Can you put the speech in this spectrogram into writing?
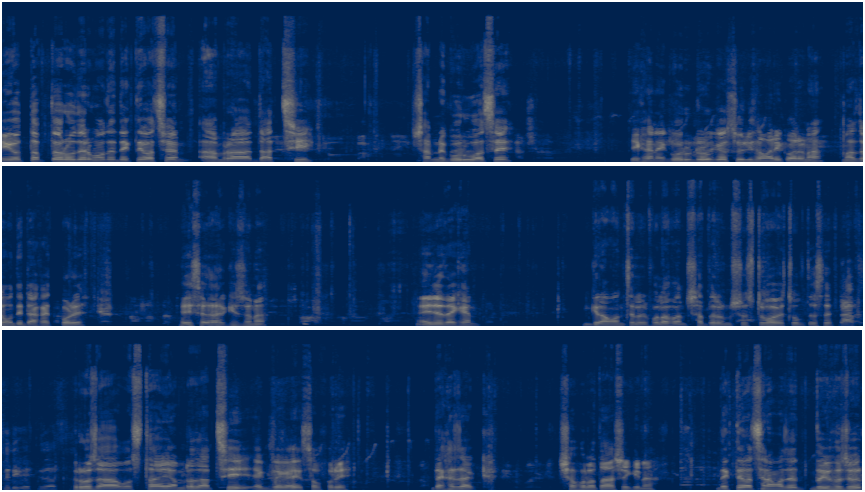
এই উত্তপ্ত রোদের মধ্যে দেখতে পাচ্ছেন আমরা যাচ্ছি। সামনে গরু আছে। এখানে গরু টরু কেউ চুরি চামারি করে না মাঝে মধ্যে ডাকাত পড়ে। এছাড়া আর কিছু না। এই যে দেখেন গ্রাম অঞ্চলের ফলাফান সাধারণ সুষ্ঠুভাবে চলতেছে। রোজা অবস্থায় আমরা যাচ্ছি এক জায়গায় সফরে। দেখা যাক সফলতা আসে কিনা? দেখতে পাচ্ছেন আমাদের দুই হুজুর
